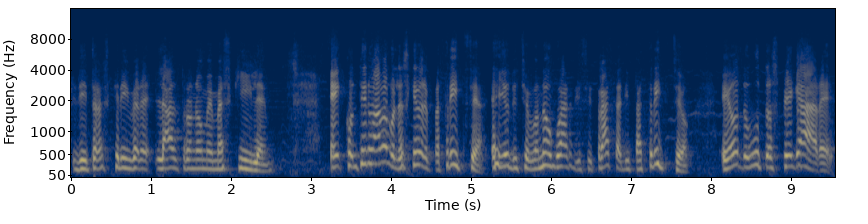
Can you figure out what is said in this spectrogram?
di trascrivere l'altro nome maschile. E continuava a voler scrivere Patrizia. E io dicevo no guardi si tratta di Patrizio. E ho dovuto spiegare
